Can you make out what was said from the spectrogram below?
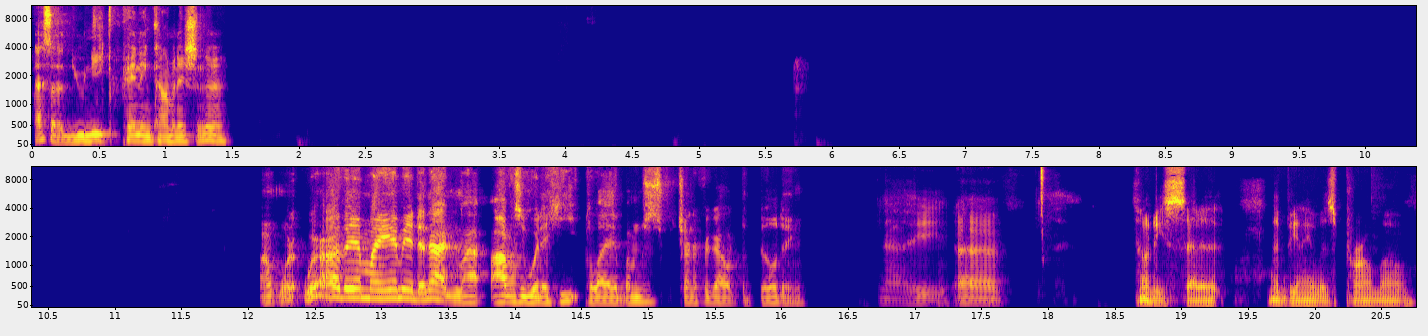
that's a unique pinning combination there. Where, where are they in Miami? They're not obviously where the Heat play, but I'm just trying to figure out the building. No, he uh Tony said it in the beginning of his promo.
